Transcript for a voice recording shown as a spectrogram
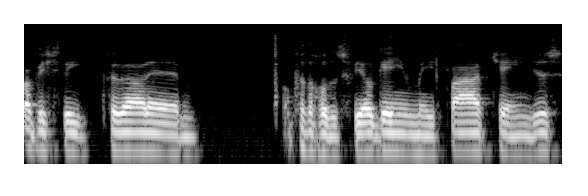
obviously for that um, for the Huddersfield game, he made five changes.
